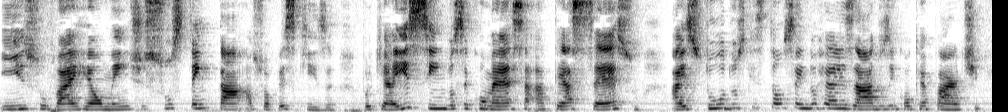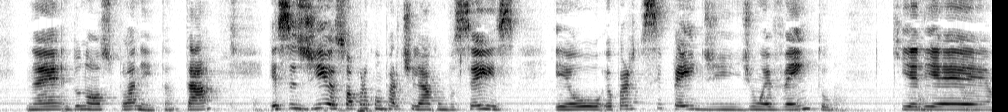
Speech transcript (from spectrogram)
e isso vai realmente sustentar a sua pesquisa, porque aí sim você começa a ter acesso a estudos que estão sendo realizados em qualquer parte, né, do nosso planeta, tá? Esses dias, só para compartilhar com vocês, eu, eu participei de, de um evento que ele é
